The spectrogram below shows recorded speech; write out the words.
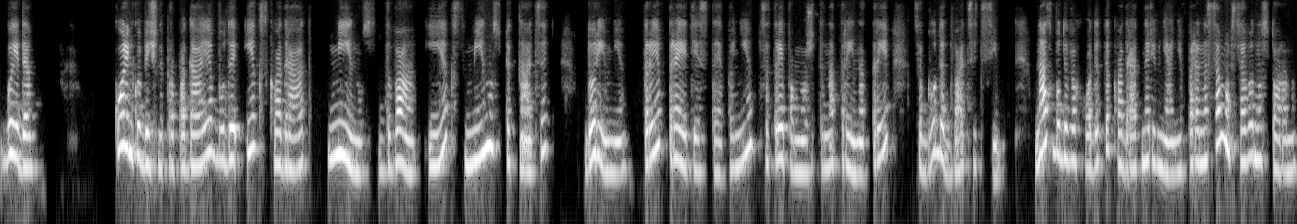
Вийде. Корінь кубічний пропадає, буде х квадрат мінус 2х мінус 15 дорівнює 3 в третій степені, це 3 помножити на 3 на 3, це буде 27. У нас буде виходити квадратне рівняння. Перенесемо все в одну сторону.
